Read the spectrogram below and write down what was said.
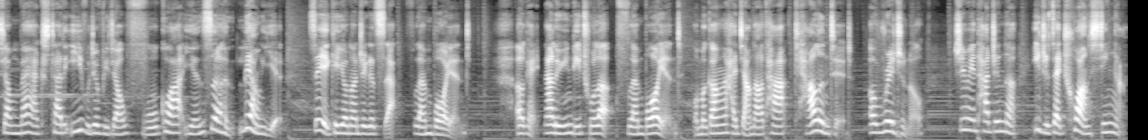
像 Max 他的衣服就比较浮夸，颜色很亮眼，所以也可以用到这个词啊，flamboyant。OK，那李云迪除了 flamboyant，我们刚刚还讲到他 talented、original， 是因为他真的一直在创新啊，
